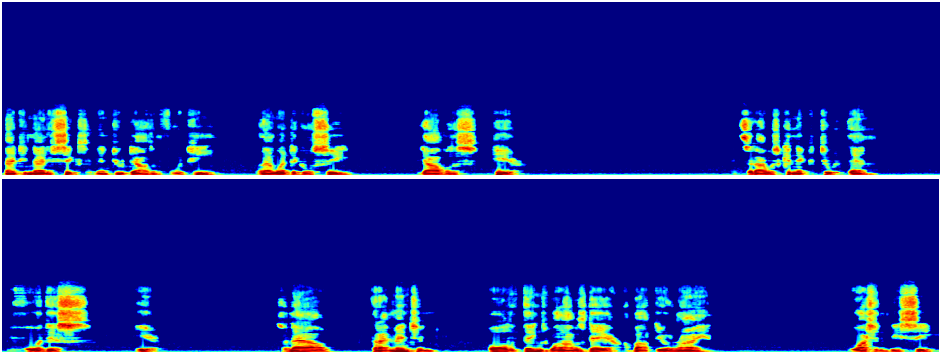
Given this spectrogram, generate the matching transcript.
1996 and then 2014, when I went to go see the obelisk here and said I was connected to it then, before this here. So now that I mentioned all the things while I was there about the Orion, Washington, D.C.,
